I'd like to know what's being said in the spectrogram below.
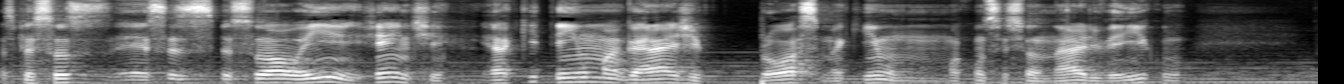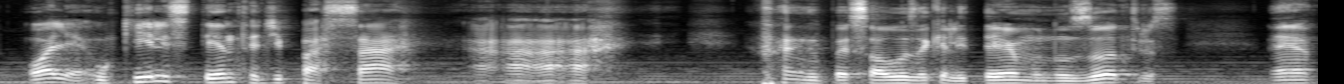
as pessoas, essas pessoal aí, gente, aqui tem uma garagem próxima aqui, uma concessionária de veículo, olha, o que eles tentam de passar, a, a, a, o pessoal usa aquele termo nos outros, né?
